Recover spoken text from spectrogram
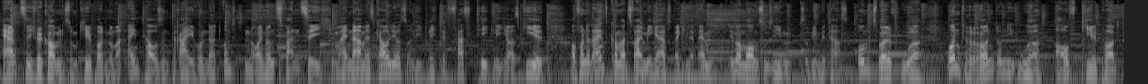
Herzlich willkommen zum Kielpot Nummer 1329. Mein Name ist Kaulius und ich berichte fast täglich aus Kiel auf 101,2 MHz bei Kiel FM, immer morgens um 7 sowie mittags um 12 Uhr und rund um die Uhr auf kielpot.de.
